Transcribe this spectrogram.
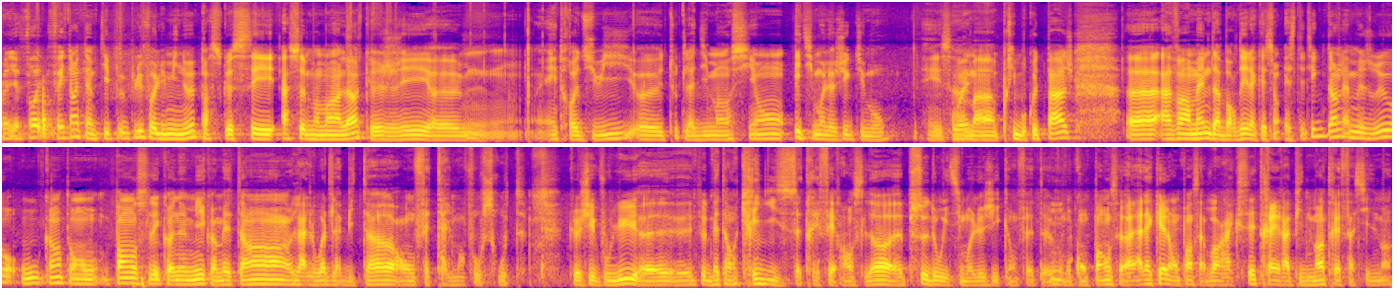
Le feuilleton est un petit peu plus volumineux parce que c'est à ce moment-là que j'ai euh, introduit euh, toute la dimension étymologique du mot. Et ça m'a pris beaucoup de pages euh, avant même d'aborder la question esthétique, dans la mesure où, quand on pense l'économie comme étant la loi de l'habitat, on fait tellement fausse route que j'ai voulu euh, mettre en crise cette référence-là euh, pseudo-étymologique, en fait, mm. qu'on pense, à laquelle on pense avoir accès très rapidement, très facilement.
